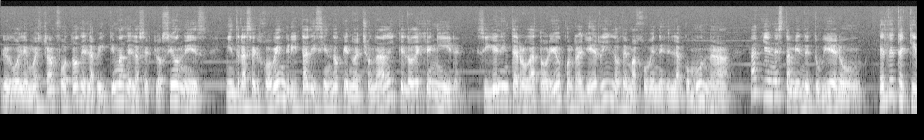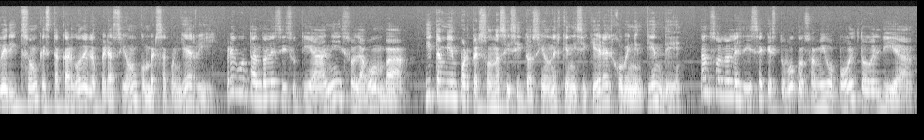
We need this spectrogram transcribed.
Luego le muestran fotos de las víctimas de las explosiones, mientras el joven grita diciendo que no ha hecho nada y que lo dejen ir. Sigue el interrogatorio contra Jerry y los demás jóvenes de la comuna, a quienes también detuvieron. El detective Dixon, que está a cargo de la operación, conversa con Jerry, preguntándole si su tía Annie hizo la bomba, y también por personas y situaciones que ni siquiera el joven entiende. Tan solo les dice que estuvo con su amigo Paul todo el día.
